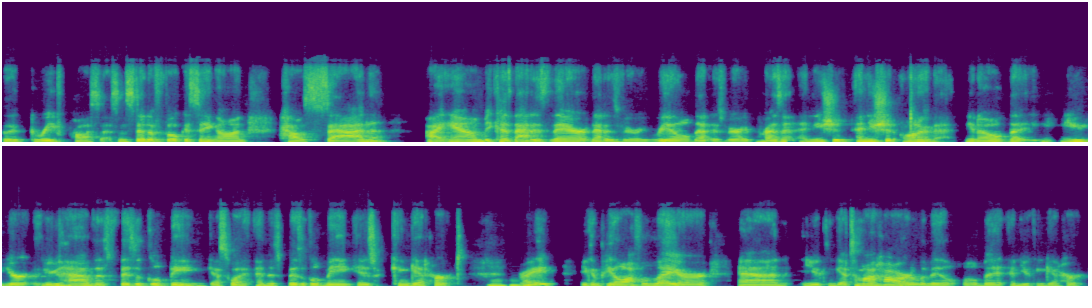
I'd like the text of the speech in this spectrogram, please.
the grief process instead of focusing on how sad i am because that is there that is very real that is very mm-hmm. present and you should and you should honor that you know that you you're you have this physical being guess what and this physical being is can get hurt mm-hmm. right you can peel off a layer and you can get to my heart a little little bit and you can get hurt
